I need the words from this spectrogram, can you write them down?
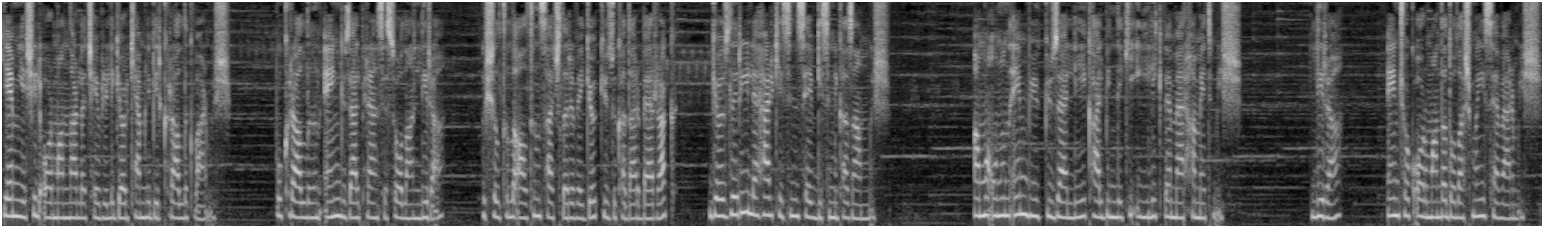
yemyeşil ormanlarla çevrili görkemli bir krallık varmış. Bu krallığın en güzel prensesi olan Lira, ışıltılı altın saçları ve gökyüzü kadar berrak, gözleriyle herkesin sevgisini kazanmış. Ama onun en büyük güzelliği kalbindeki iyilik ve merhametmiş. Lira, en çok ormanda dolaşmayı severmiş.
